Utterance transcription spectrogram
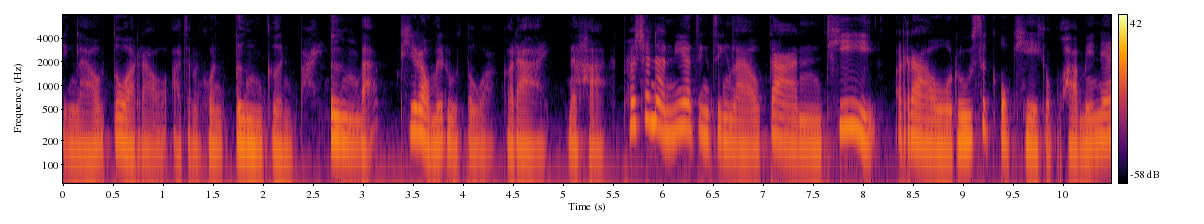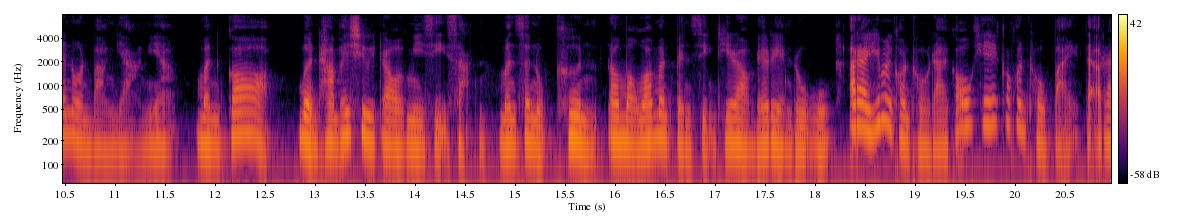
ริง ๆ แล้วตัวเราอาจจะเป็นคนตึงเกินไป ตึงแบบที่เราไม่รู้ตัวก็ได้นะคะ เพราะฉะนั้นเนี่ยจริง ๆ แล้วการที่เรารู้สึกโอเคกับความไม่แน่นอนบางอย่างเนี่ยมันก็เหมือนทำให้ชีวิตเรามีสีสัน มันสนุกขึ้น เรามองว่ามันเป็นสิ่งที่เราได้เรียนรู้ อะไรที่มันควบคุมได้ก็โอเค ก็ควบคุมไป แต่อะไร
